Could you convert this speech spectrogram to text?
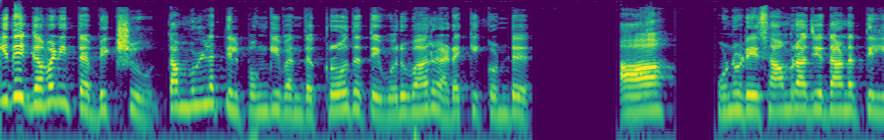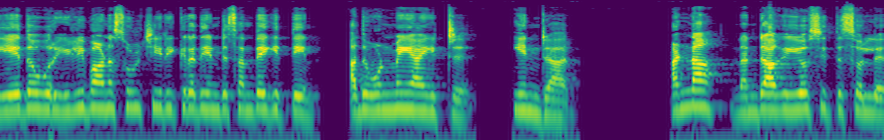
இதை கவனித்த பிக்ஷு தம் உள்ளத்தில் பொங்கி வந்த குரோதத்தை ஒருவாறு அடக்கிக் கொண்டு ஆ உன்னுடைய சாம்ராஜ்ய தானத்தில் ஏதோ ஒரு இழிவான சூழ்ச்சி இருக்கிறது என்று சந்தேகித்தேன். அது உண்மையாயிற்று என்றார். அண்ணா நன்றாக யோசித்து சொல்லு.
